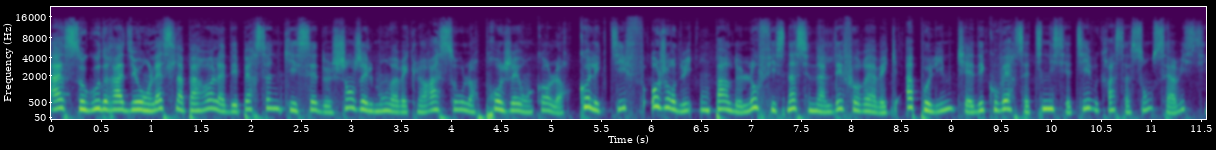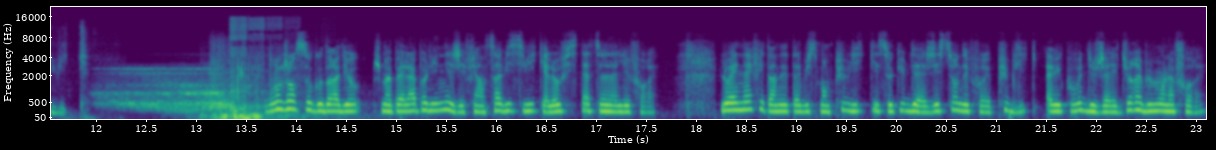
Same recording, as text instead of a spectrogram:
À So Good Radio, on laisse la parole à des personnes qui essaient de changer le monde avec leur assaut, leur projet ou encore leur collectif. Aujourd'hui, on parle de l'Office national des forêts avec Apolline qui a découvert cette initiative grâce à son service civique. Bonjour So Good Radio, je m'appelle Apolline et j'ai fait un service civique à l'Office national des forêts. L'ONF est un établissement public qui s'occupe de la gestion des forêts publiques avec pour but de gérer durablement la forêt,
